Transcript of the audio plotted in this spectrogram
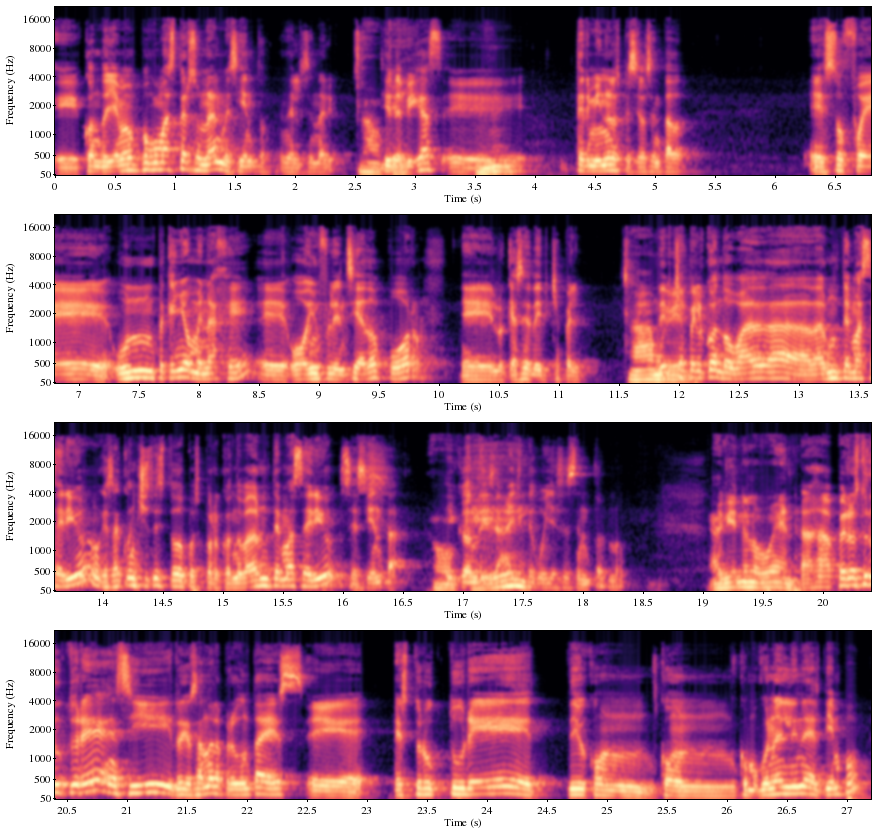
eh, cuando ya me pongo más personal, me siento en el escenario. Ah, Si ok. te fijas, eh, termino el especial sentado. Eso fue un pequeño homenaje eh, o influenciado por eh, lo que hace Dave Chappelle. Ah, Dave. Chappelle cuando va a dar un tema serio, aunque sea con chistes y todo, pues, pero cuando va a dar un tema serio, se sienta. Y cuando dice, ay, este güey ya se sentó, ¿no? Ahí viene lo bueno. Ajá, pero estructuré en sí, regresando a la pregunta, es eh, estructuré, digo, con, con, como con una línea del tiempo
